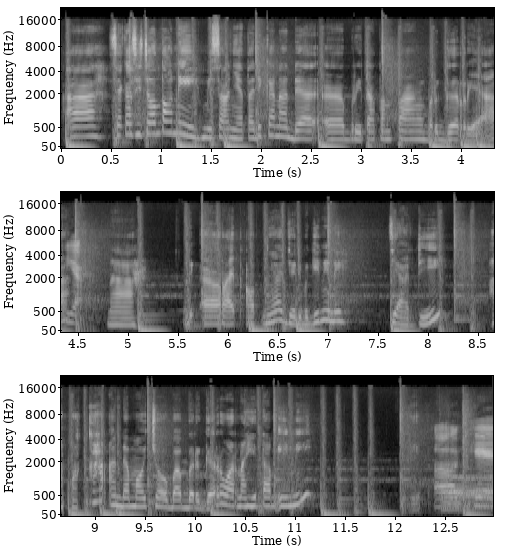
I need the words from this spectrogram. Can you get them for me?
Ah, saya kasih contoh nih, misalnya tadi kan ada eh, berita tentang burger ya. Iya. Nah, eh, write out-nya jadi begini nih. Jadi, apakah Anda mau coba burger warna hitam ini? Gitu. Oke,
